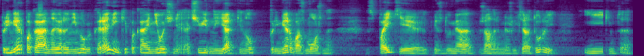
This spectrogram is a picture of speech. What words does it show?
пример, пока, наверное, немного корявенький, пока не очень очевидный и яркий, но пример, возможно, спайки между двумя жанрами, между литературой и каким-то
